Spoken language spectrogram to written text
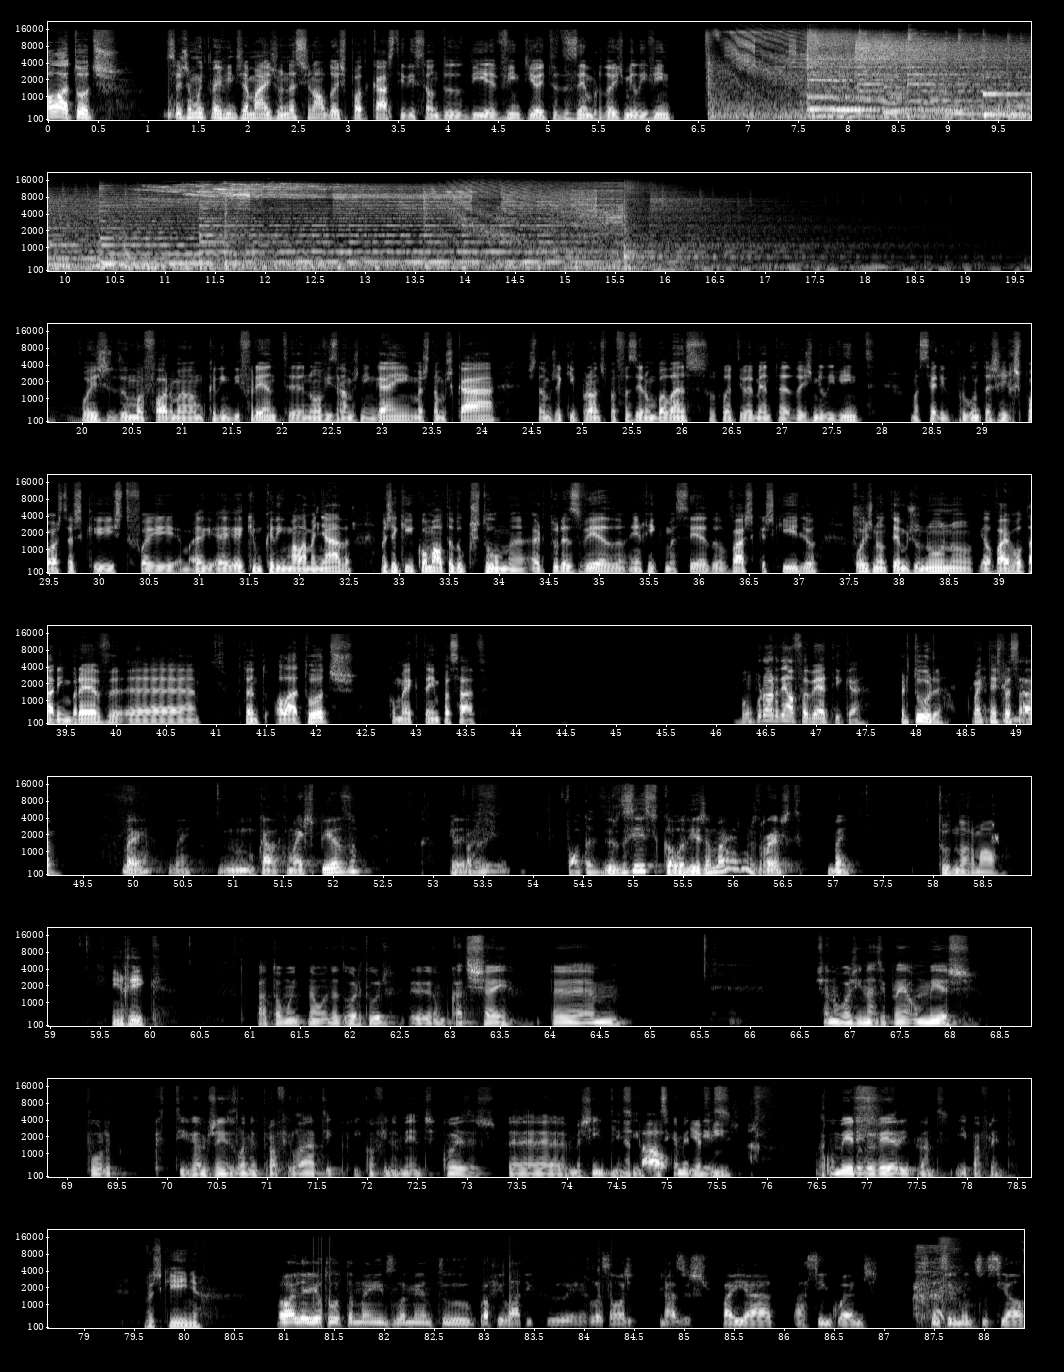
Olá a todos, sejam muito bem-vindos a mais o Nacional 2 Podcast, edição do dia 28 de dezembro de 2020. Hoje de uma forma um bocadinho diferente, não avisámos ninguém, mas estamos cá, estamos aqui prontos para fazer um balanço relativamente a 2020, uma série de perguntas e respostas que isto foi aqui um bocadinho mal amanhado, mas aqui com a malta do costume, Artur Azevedo, Henrique Macedo, Vasco Casquilho, hoje não temos o Nuno, ele vai voltar em breve, uh, portanto, olá a todos, como é que têm passado? Bom por ordem alfabética. Artur, como é que tens passado? Bem, bem. Um bocado com mais peso. Uh, falta de exercício, calorias a mais, mas o resto, bem. Tudo normal. Henrique. Pá, estou muito na onda do Arthur. Uh, um bocado cheio. Uh, já não vou ao ginásio para aí há um mês, porque tivemos em isolamento profilático e confinamentos e coisas. Uh, mas sim, tem sido basicamente isso. Comer e beber e pronto, e ir para a frente. Vasquinho. Olha, eu estou também em isolamento profilático em relação aos ginásios, pai há, há cinco anos, distanciamento social,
